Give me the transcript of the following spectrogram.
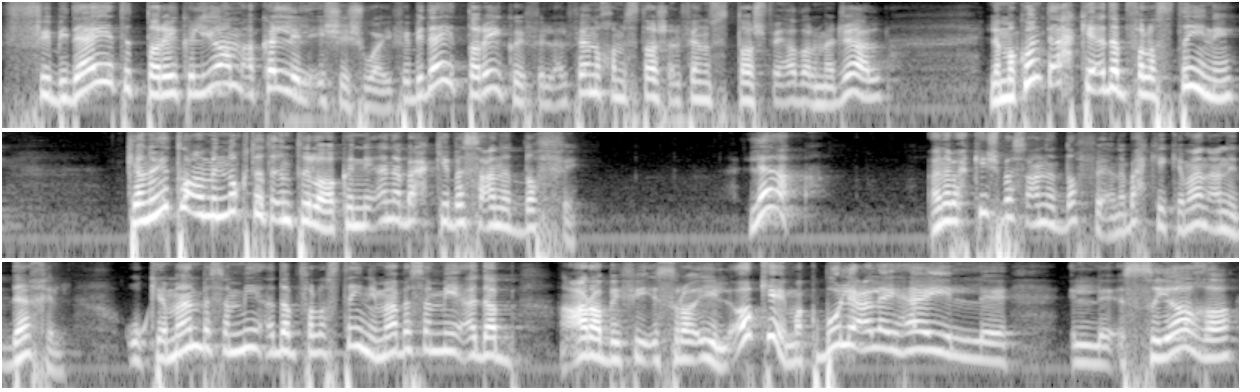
في بداية الطريق اليوم أقلل إشي شوي. في بداية طريقي في ال 2015 2016 في هذا المجال لما كنت أحكي أدب فلسطيني كانوا يطلعوا من نقطة انطلاق إني أنا بحكي بس عن الضفة. لا. أنا بحكيش بس عن الضفة أنا بحكي كمان عن الداخل وكمان بسميه أدب فلسطيني ما بسميه أدب عربي في إسرائيل. okay مقبولة علي هاي ال ال الصياغة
